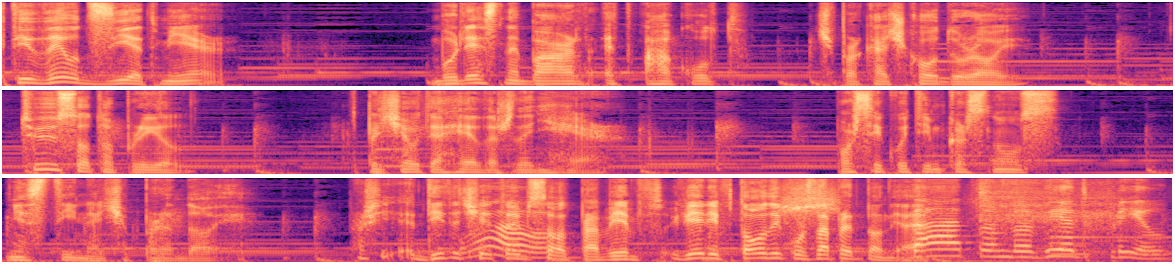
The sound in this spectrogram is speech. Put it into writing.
këtij dheut zi e t'mjerë mbulesën e bardhë e të akullt që për kaq kohë duroi. Ty sot, o prill, të pëlqeu t'ia hedhësh dhe një herë. Porsi kujtim kërsnus, një stine që perëndoi. Pra shi, ditë që wow. jetojmë sot, pra vjen, vjen i ftohti kur s'e pret n'data. Datën dhjetë prill.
